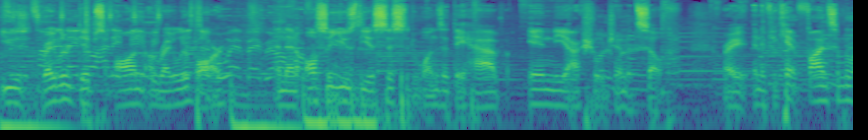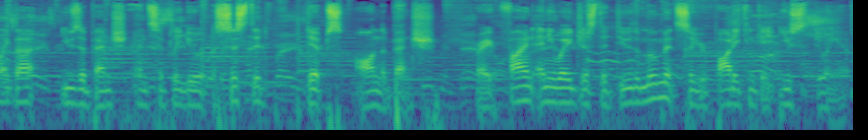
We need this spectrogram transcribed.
use regular dips on a regular bar. And then also use the assisted ones that they have in the actual gym itself right? And if you can't find something like that, use a bench and simply do assisted dips on the bench right? Find any way just to do the movement so your body can get used to doing it.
